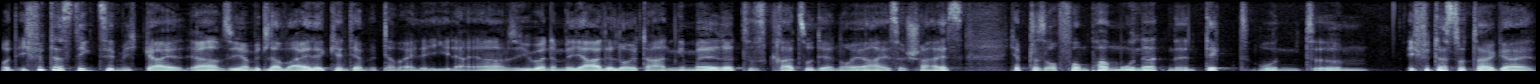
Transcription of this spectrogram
Und ich finde das Ding ziemlich geil. Ja, haben sich ja mittlerweile, kennt ja mittlerweile jeder, ja, haben sich über eine Milliarde Leute angemeldet. Das ist gerade so der neue heiße Scheiß. Ich habe das auch vor ein paar Monaten entdeckt und ähm, ich finde das total geil,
